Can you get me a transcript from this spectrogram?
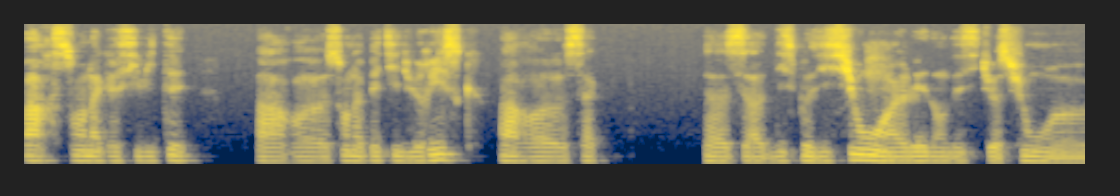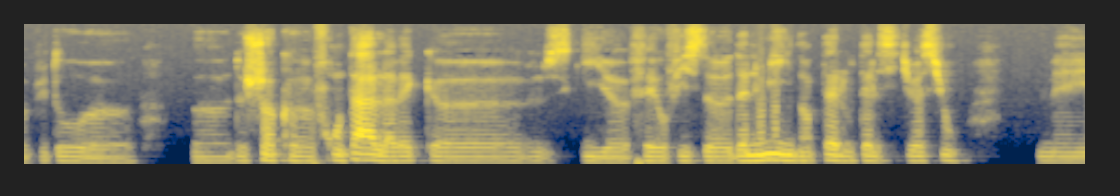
par son agressivité, par son appétit du risque, par sa sa, sa, disposition à aller dans des situations euh, plutôt euh, euh, de choc frontal avec ce qui fait office d'ennemi dans telle ou telle situation. Mais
